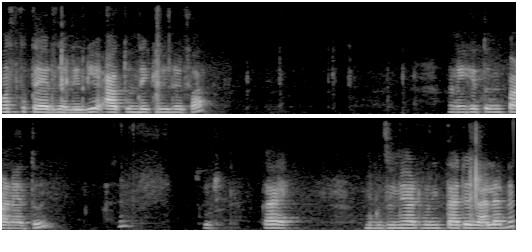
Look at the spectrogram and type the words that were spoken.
मस्त तयार झालेली आहे. आतून देखील हे पा आणि हे तुम्ही पाण्यातून काय? मग जुन्या आठवणी ताज्या झाल्या ना?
